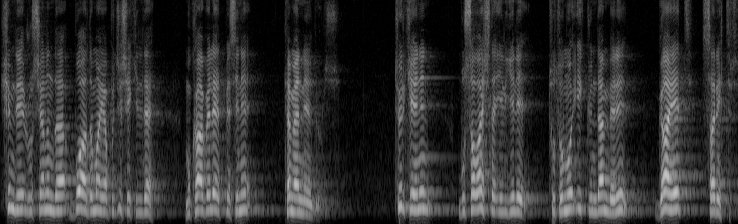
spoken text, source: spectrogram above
Şimdi Rusya'nın da bu adıma yapıcı şekilde mukabele etmesini temenni ediyoruz. Türkiye'nin bu savaşla ilgili tutumu ilk günden beri gayet sarihtir.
